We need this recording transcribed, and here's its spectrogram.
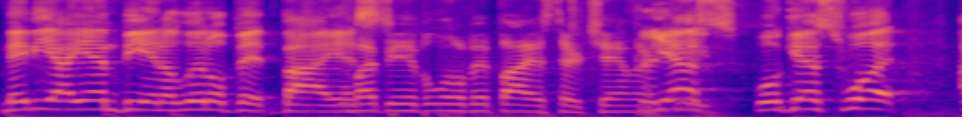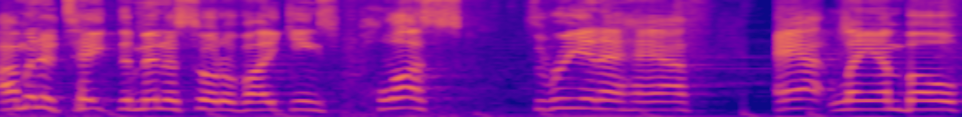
maybe I am being a little bit biased. Might be a little bit biased there, Chandler. Yes. Well, guess what? I'm going to take the Minnesota Vikings plus three and a half at Lambeau.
